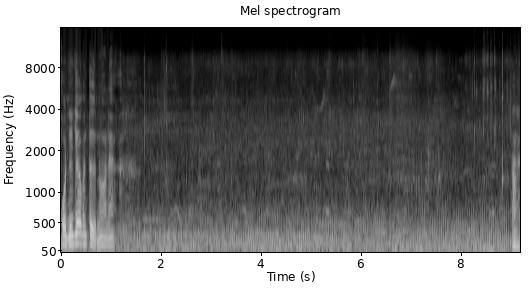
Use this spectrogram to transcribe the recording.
คนเยอะๆมันตื่นเนอะเนี่ย อะไร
